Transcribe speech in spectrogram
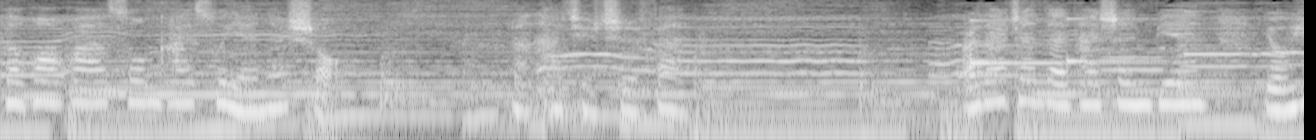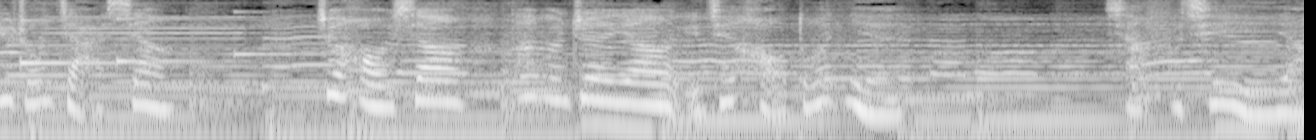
范花花松开素颜的手，让她去吃饭。而他站在她身边，有一种假象，就好像他们这样已经好多年，像夫妻一样。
